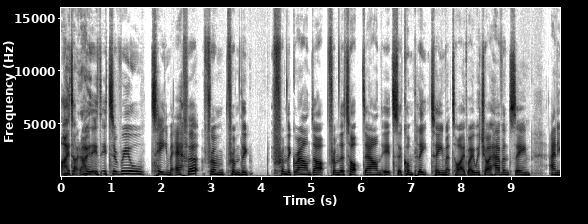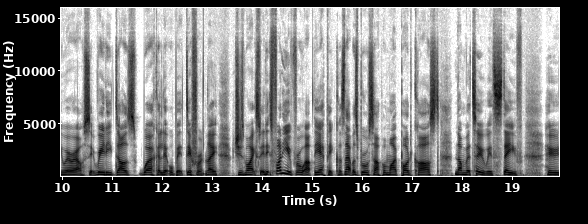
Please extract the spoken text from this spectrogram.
I don't know. It, it's a real team effort from from the from the ground up, from the top down. It's a complete team at Tideway, which I haven't seen anywhere else. It really does work a little bit differently, which is my experience. It's funny you brought up the Epic because that was brought up on my podcast number two with Steve, who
